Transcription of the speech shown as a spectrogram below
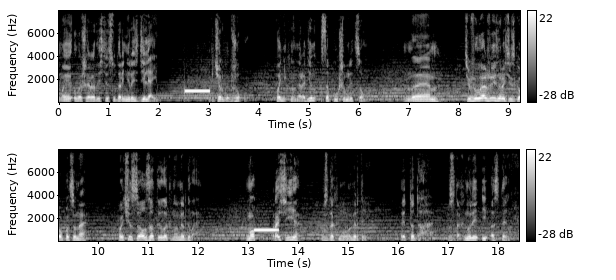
«Мы вашей радости, сударь, не разделяем!» Кочергой в жопу. Паник номер один с опухшим лицом. «Да, тяжела жизнь российского пацана!» Почесал затылок номер два. «Но Россия!» Вздохнул номер три. «Это да!» Вздохнули и остальные.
